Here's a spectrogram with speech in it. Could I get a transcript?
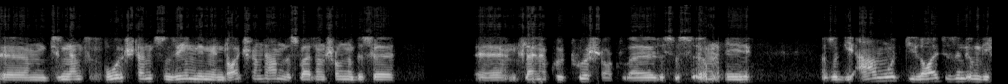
ähm, diesen ganzen Wohlstand zu sehen, den wir in Deutschland haben, das war dann schon ein bisschen äh, ein kleiner Kulturschock, weil das ist irgendwie, also die Armut, die Leute sind irgendwie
